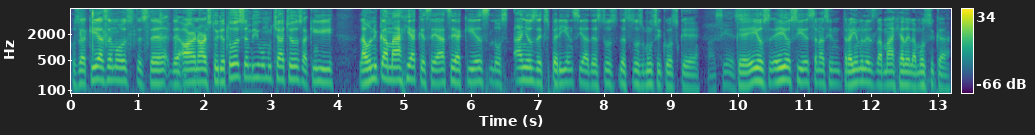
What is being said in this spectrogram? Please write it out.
Pues aquí hacemos desde de R&R Studio, todo es en vivo muchachos, aquí la única magia que se hace aquí es los años de experiencia de estos, de estos músicos que, Así es. que ellos, ellos sí están haciendo, trayéndoles la magia de la música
